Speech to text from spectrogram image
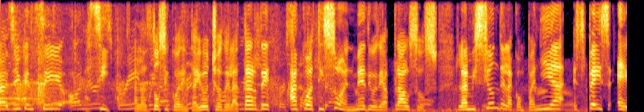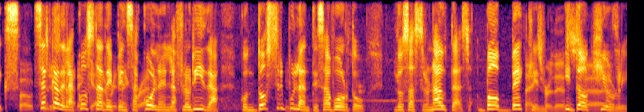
Así, a las 2 y 48 de la tarde, acuatizó en medio de aplausos la misión de la compañía SpaceX cerca de la costa de Pensacola, en la Florida, con dos tripulantes a bordo, los astronautas Bob Becken y Doug Hurley.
